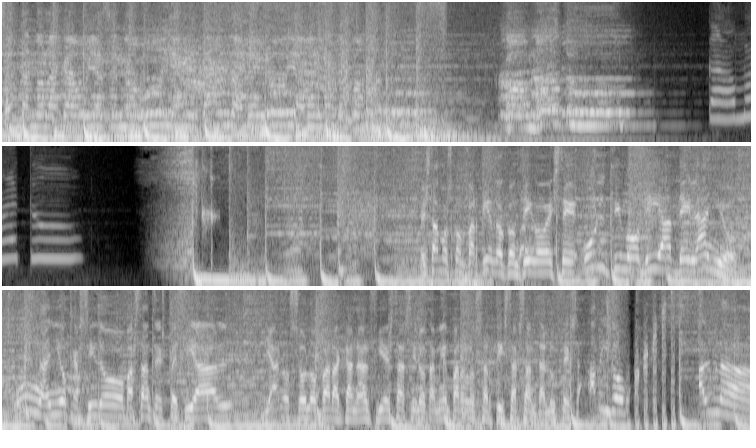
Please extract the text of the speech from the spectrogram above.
saltando la cabulla, haciendo bulla, gritando aleluya, bailando como tú, como tú. Estamos compartiendo contigo este último día del año. Un año que ha sido bastante especial, ya no solo para Canal Fiesta, sino también para los artistas andaluces. Ha habido alguna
